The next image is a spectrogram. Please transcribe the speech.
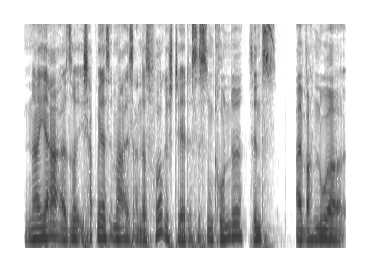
Naja, also ich habe mir das immer alles anders vorgestellt. Es ist im Grunde, sind es einfach nur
